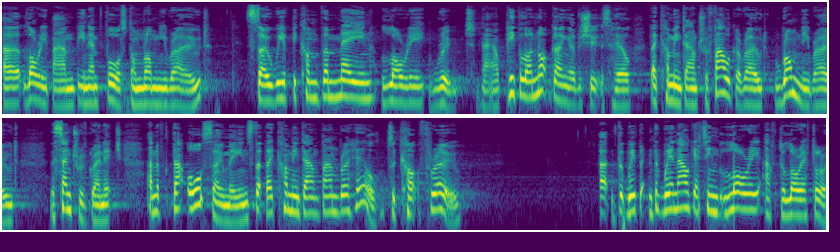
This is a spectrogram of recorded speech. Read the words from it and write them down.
uh, lorry ban being enforced on Romney Road. So we have become the main lorry route now. People are not going over Shooters Hill, they're coming down Trafalgar Road, Romney Road, the centre of Greenwich, and that also means that they're coming down Vanbrugh Hill to cut through. Uh, that we're, now getting lorry after lorry after lorry.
